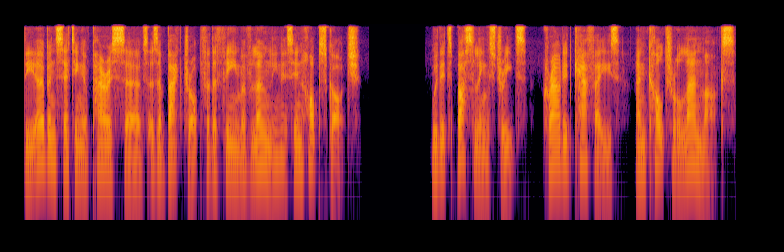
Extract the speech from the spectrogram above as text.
The urban setting of Paris serves as a backdrop for the theme of loneliness in Hopscotch. With its bustling streets, crowded cafes, and cultural landmarks,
